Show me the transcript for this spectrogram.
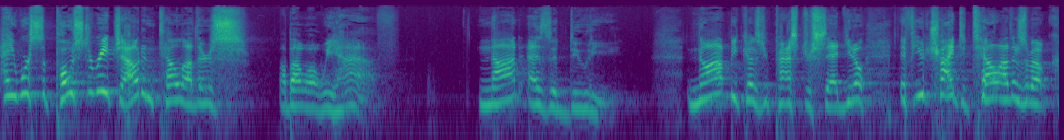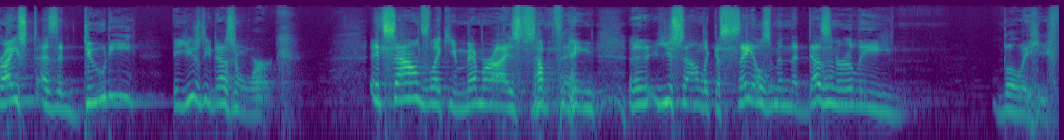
Hey, we're supposed to reach out and tell others about what we have, not as a duty. Not because your pastor said, you know, if you tried to tell others about Christ as a duty, it usually doesn't work. It sounds like you memorized something, and you sound like a salesman that doesn't really believe.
